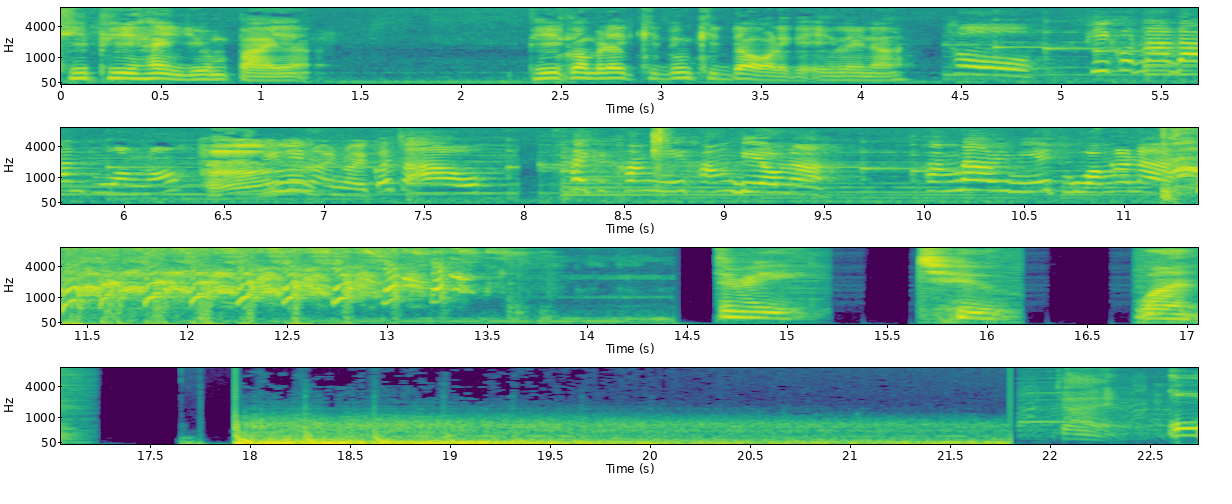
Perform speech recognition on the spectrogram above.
ที่พี่ให้ยืมไปอะ พี่ก็ไม่ได้คิดต้องคิดดอกอะไรกับเองเลยนะ โถพี่ก็หน้าด้านทวงเนาะนิดๆหน่อยๆก็จะเอา ให้แค่ครั้งนี้ครั้งเดียวนะครั้งหน้าไม่มีให้ทวงแล้วนะ Three, two, one. ใช่ กู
